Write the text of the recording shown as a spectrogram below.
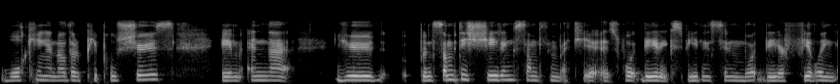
walking in other people's shoes, um, in that you when somebody's sharing something with you it's what they're experiencing what they're feeling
